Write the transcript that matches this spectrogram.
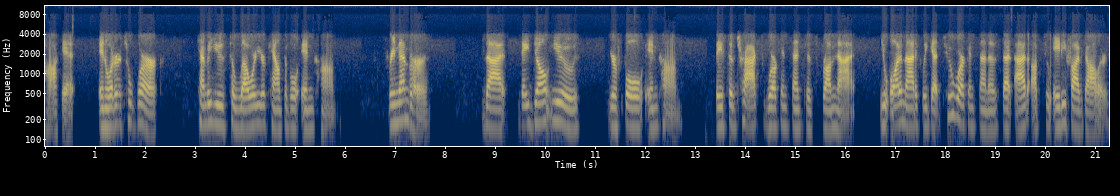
pocket in order to work can be used to lower your countable income. Remember that they don't use your full income. They subtract work incentives from that. You automatically get two work incentives that add up to $85,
